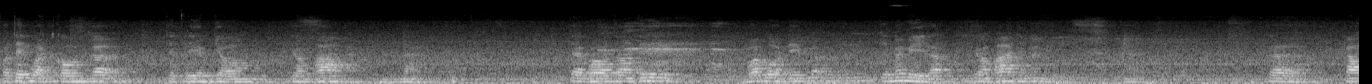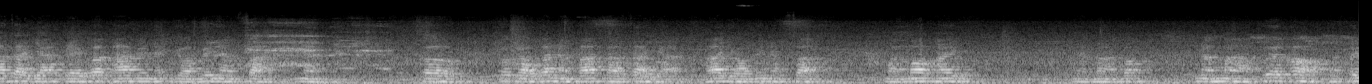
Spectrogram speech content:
พอ เทศวัดก่อนก็จะเตรียมยอมยอมผ้านะแต่พอตอนที่ว่าบวชนี้จะไม่มีและยอมผ้าจะไม่มี ก็กาวตายาแปลว่าพระด้วยนะยอมด้วยนามฝากนะก็พวกเราก็นำพระกาวตายาพระยอมด้วยนามฝากมามอบให้นะมาก็นำมาเพื่อข้อมันประ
